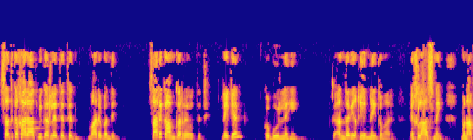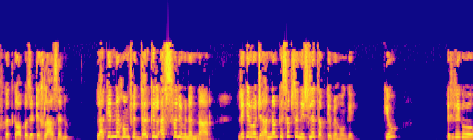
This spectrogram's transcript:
سد کا خیرات بھی کر لیتے تھے مارے بندے۔ سارے کام کر رہے ہوتے تھے۔ لیکن قبول نہیں۔ اندر یقین نہیں تمہارے۔ اخلاص نہیں۔ منافقت کا اپوزٹ اخلاص ہے نا۔ لاکن نہ ہم پھر درکل اسفل من النار۔ لیکن وہ جہنم کے سب سے نچلے طبقے میں ہوں گے۔ کیوں؟ اس لیے کہ وہ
